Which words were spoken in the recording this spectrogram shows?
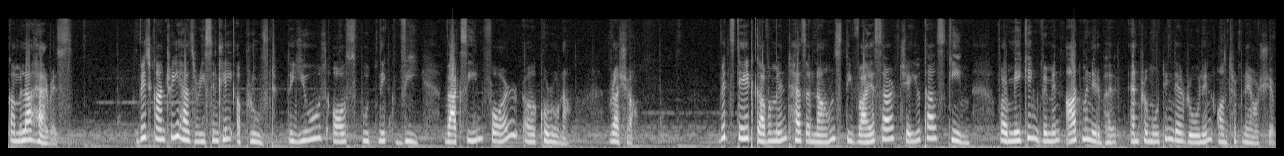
Kamala Harris. Which country has recently approved the use of Sputnik V vaccine for uh, corona? Russia. Which state government has announced the YSR Cheyutha scheme for making women Atmanirbhar and promoting their role in entrepreneurship?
